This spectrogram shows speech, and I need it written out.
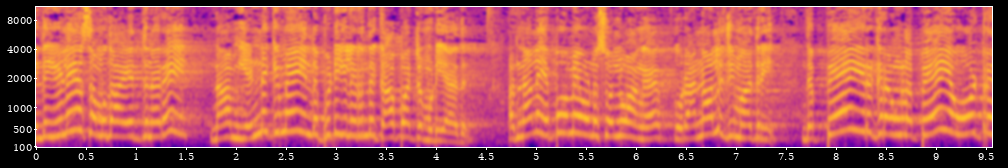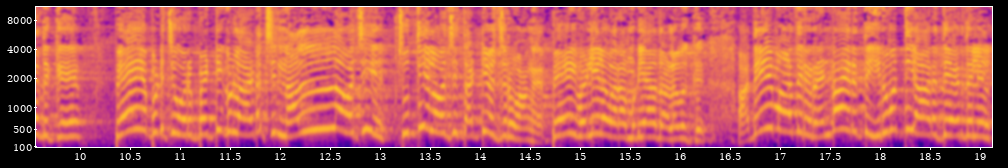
இந்த இளைய சமுதாயத்தினரை நாம் என்னைக்குமே இந்த பிடியிலிருந்து காப்பாற்ற முடியாது. அதனால எப்பவுமே ஒன்று சொல்லுவாங்க ஒரு அனாலஜி மாதிரி. இந்த பேய் இருக்கிறவங்கள பேயை ஓட்டுறதுக்கு பேயை பிடிச்சு ஒரு பெட்டிக்குள்ள அடைச்சு நல்ல சுத்தியில வச்சு தட்டி வச்சிருவாங்க. பேய் வெளியில வர முடியாத அளவுக்கு. அதே மாதிரி ரெண்டாயிரத்தி இருபத்தி ஆறு தேர்தலில்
